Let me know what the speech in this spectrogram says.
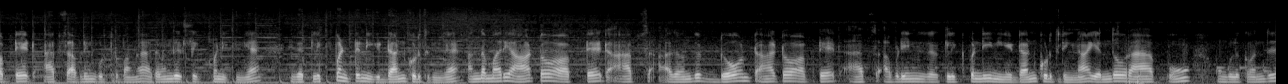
அப்டேட் ஆப்ஸ் அப்படின்னு கொடுத்துருப்பாங்க. அதை வந்து கிளிக் பண்ணிக்கோங்க. இதை கிளிக் பண்ணிட்டு நீங்கள் டன் கொடுத்துக்குங்க. அந்த மாதிரி ஆட்டோ அப்டேட் ஆப்ஸ் அதை வந்து டோன்ட் ஆட்டோ அப்டேட் ஆப்ஸ் அப்படின்னு கிளிக் பண்ணி நீங்கள் டன் கொடுத்துட்டிங்கன்னா எந்த ஒரு ஆப்பும் உங்களுக்கு வந்து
